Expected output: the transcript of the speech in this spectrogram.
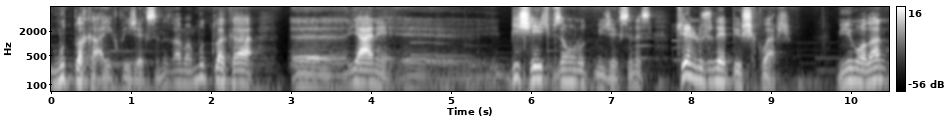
mutlaka ayıklayacaksınız ama mutlaka e, yani e, bir şeyi hiçbir zaman unutmayacaksınız. Tünelin ucunda hep bir ışık var. Mühim olan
